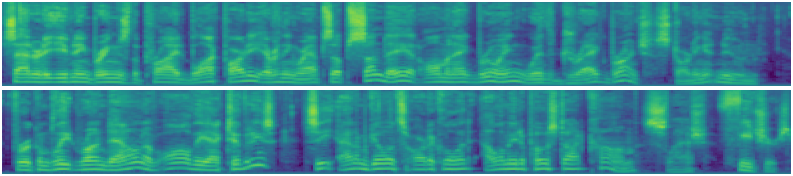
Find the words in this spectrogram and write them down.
Saturday evening brings the Pride Block Party. Everything wraps up Sunday at Almanac Brewing with Drag Brunch starting at noon. For a complete rundown of all the activities, see Adam Gillett's article at alamedapost.com/features.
